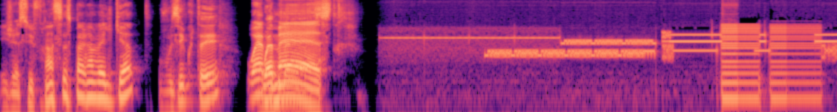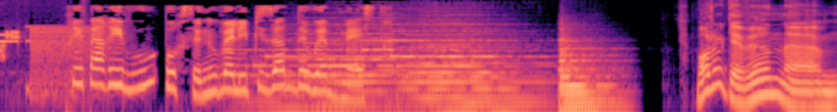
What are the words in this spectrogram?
Et je suis Francis Parent-Velquette. Vous écoutez Webmestre. Préparez-vous pour ce nouvel épisode de Webmestre. Bonjour Kevin. Euh,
